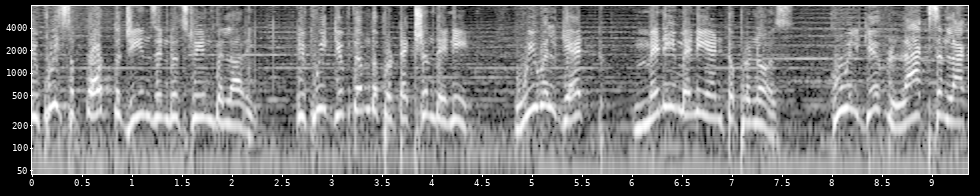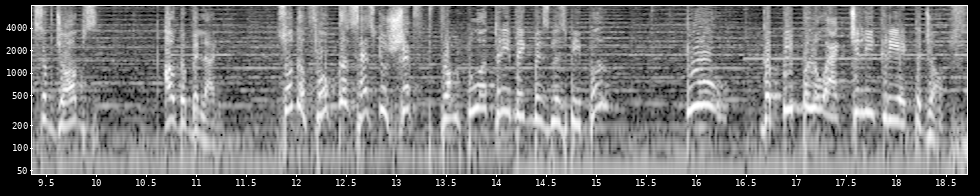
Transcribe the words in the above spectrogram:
if we support the jeans industry in Bellary, if we give them the protection they need, we will get many, many entrepreneurs who will give lakhs and lakhs of jobs out of Bellary. So the focus has to shift from two or three big business people to the people who actually create the jobs.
